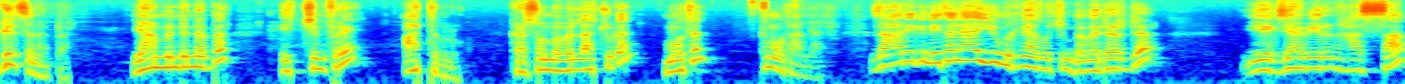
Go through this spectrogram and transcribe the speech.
ግልጽ ነበር። ያም ምንድን ነበር? ይችን ፍሬ አትብሉ። ከእርሶም በበላችሁ ቀን ሞትን ትሞታላችሁ። ዛሬ ግን የተለያዩ ምክንያቶችን በመደርደር የእግዚአብሔርን ሐሳብ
